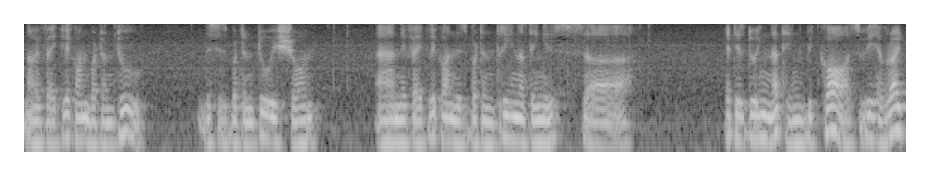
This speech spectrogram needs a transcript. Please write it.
Now if I click on button 2 this is button 2 is shown. And if I click on this button 3 nothing is uh, it is doing nothing because we have write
